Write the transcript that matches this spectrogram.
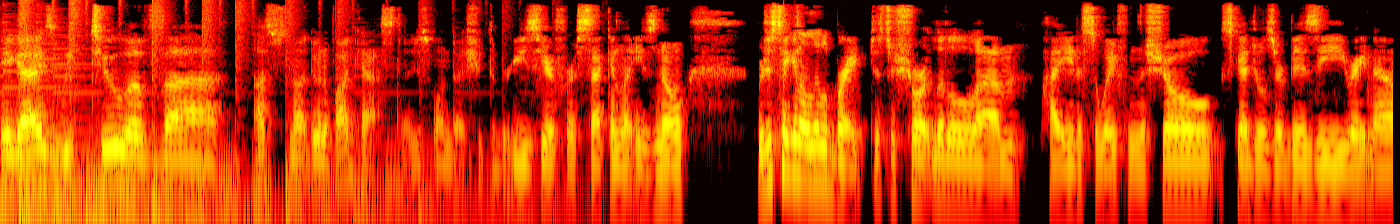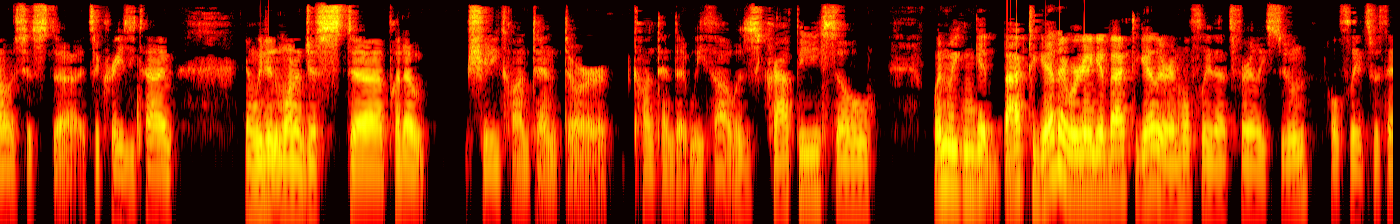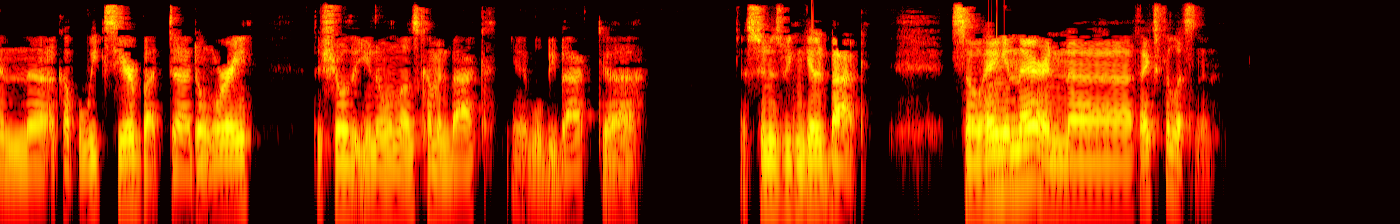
Hey guys, week two of uh, us not doing a podcast. I just wanted to shoot the breeze here for a second, let you know we're just taking a little break, just a short little um, hiatus away from the show. Schedules are busy right now. It's just uh, it's a crazy time, and we didn't want to just uh, put out shitty content or content that we thought was crappy. So when we can get back together, we're going to get back together, and hopefully that's fairly soon. Hopefully it's within uh, a couple weeks here, but uh, don't worry. The show that you know and love's coming back. It will be back uh, as soon as we can get it back. So hang in there, and uh, thanks for listening.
